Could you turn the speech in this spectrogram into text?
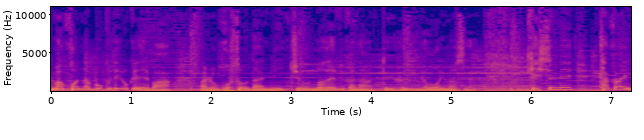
まあ、こんな僕でよければあのご相談に一応乗れるかなというふうに思います。決してね高い、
